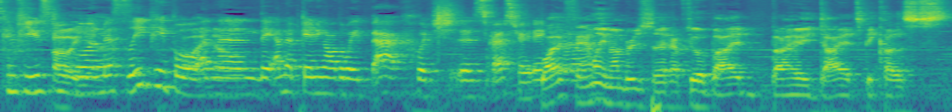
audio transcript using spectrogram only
confuse people Oh, yeah. and mislead people, Oh, and know. then they end up gaining all the weight back, which is frustrating. Well, I have Uh, family members that have to abide by diets because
